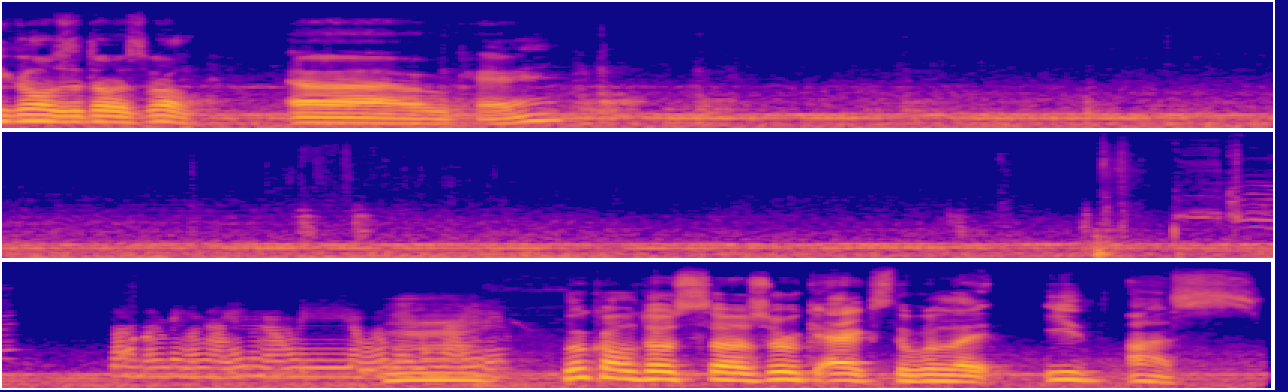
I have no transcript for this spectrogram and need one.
He closed the door as well. Uh, okay. Mm, look all those uh, eggs, they will uh, eat us.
